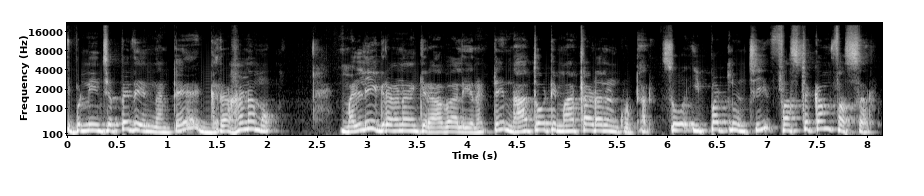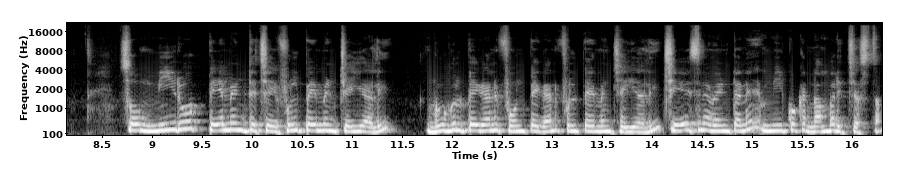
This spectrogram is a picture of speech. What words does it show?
ఇప్పుడు నేను చెప్పేది ఏంటంటే గ్రహణము మళ్ళీ గ్రహణానికి రావాలి అని అంటే నాతోటి మాట్లాడాలనుకుంటారు. సో ఇప్పటి నుంచి first come first serve so మీరు పేమెంట్ చే ఫుల్ పేమెంట్ చేయాలి గూగుల్ పే కానీ ఫోన్పే కానీ ఫుల్ పేమెంట్ చేయాలి చేసిన వెంటనే మీకు ఒక నంబర్ ఇచ్చేస్తాం.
